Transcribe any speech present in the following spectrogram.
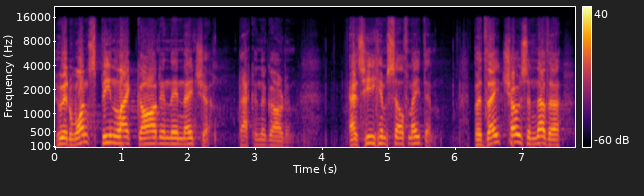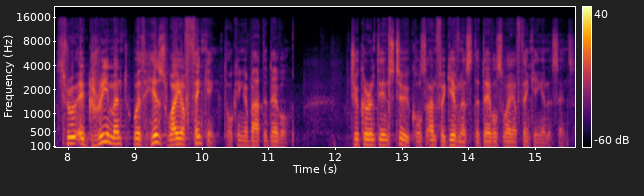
who had once been like God in their nature, back in the garden, as he himself made them. But they chose another through agreement with his way of thinking, talking about the devil. 2 Corinthians 2 calls unforgiveness the devil's way of thinking, in a sense.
